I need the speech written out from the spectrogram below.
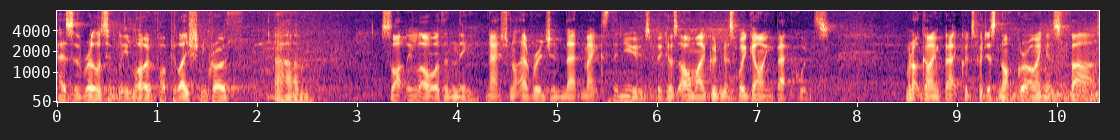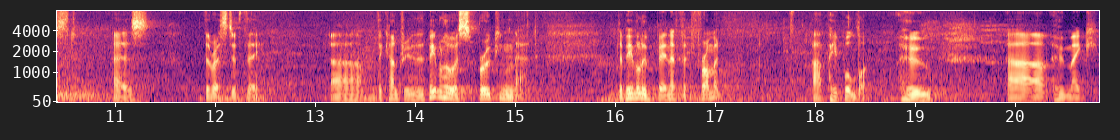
has a relatively low population growth, um, slightly lower than the national average, and that makes the news because, oh my goodness, we're going backwards. We're not going backwards, we're just not growing as fast as the rest of the, um, the country. The people who are spruiking that, the people who benefit from it, are people who, uh, who make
